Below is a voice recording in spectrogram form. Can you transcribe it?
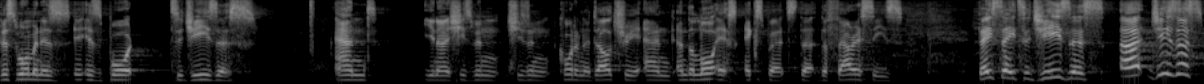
This woman is, is brought to Jesus, and you know she's been she's been caught in adultery, and, and the law ex- experts, the, the Pharisees, they say to Jesus, uh, Jesus,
